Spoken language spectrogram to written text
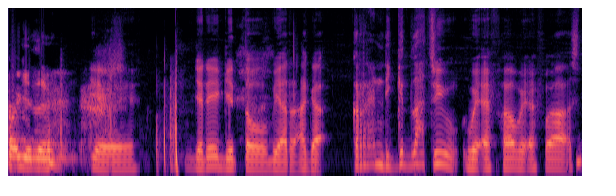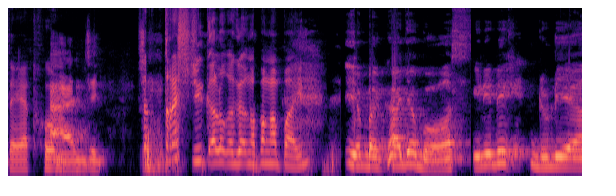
Oh gitu. Iya. Jadi gitu biar agak keren dikit lah cuy. WFH WFH stay at home. Anjing. Stres cuy kalau kagak ngapa-ngapain. Iya makanya bos, ini nih dunia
